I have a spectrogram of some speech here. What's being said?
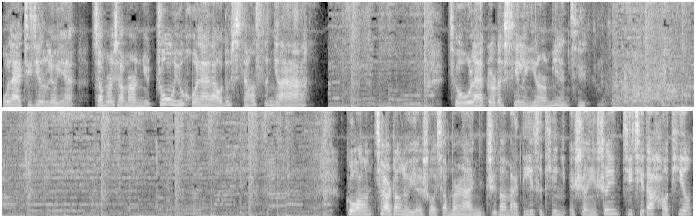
未来基金留言：“小妹儿，小妹儿，你终于回来了，我都想死你啦！”求无赖哥的心理阴影面积。国王切尔登留言说小妹儿啊你知道吗？第一次听你的声音声音极其的好听。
